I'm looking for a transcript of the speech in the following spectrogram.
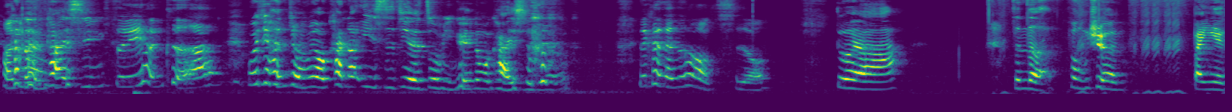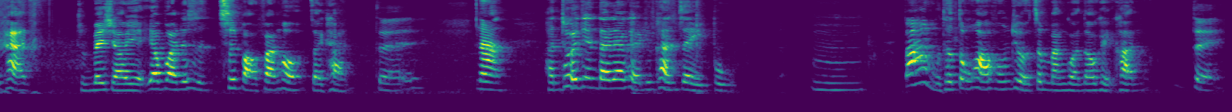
好看，看得很开心，所以很可爱。我已经很久没有看到异世界的作品可以那么开心了，那看起来真的好吃哦。对啊，真的奉劝半夜看，准备宵夜，要不然就是吃饱饭后再看。对，那很推荐大家可以去看这一部，嗯。巴哈姆特动画风就有正版管道可以看。对。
